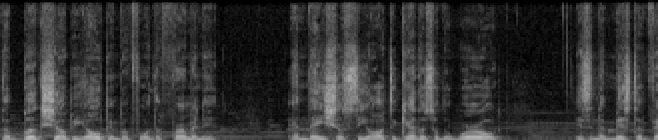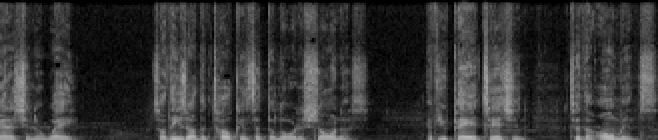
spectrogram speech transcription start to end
The book shall be opened before the firmament, and they shall see all together. So the world is in the midst of vanishing away. So these are the tokens that the Lord is showing us. If you pay attention to the omens,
